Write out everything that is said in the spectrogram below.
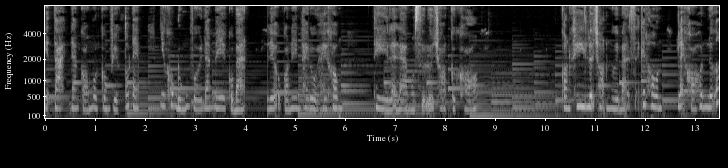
hiện tại đang có một công việc tốt đẹp nhưng không đúng với đam mê của bạn, liệu có nên thay đổi hay không thì lại là một sự lựa chọn cực khó. Còn khi lựa chọn người bạn sẽ kết hôn, lại khó hơn nữa,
